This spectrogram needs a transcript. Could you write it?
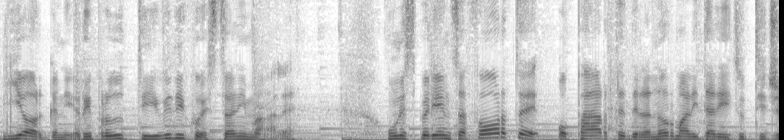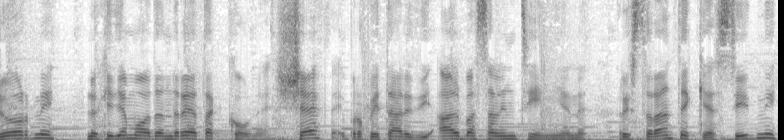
gli organi riproduttivi di questo animale. Un'esperienza forte o parte della normalità di tutti i giorni? Lo chiediamo ad Andrea Taccone, chef e proprietario di Alba Salentinian, ristorante che a Sydney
